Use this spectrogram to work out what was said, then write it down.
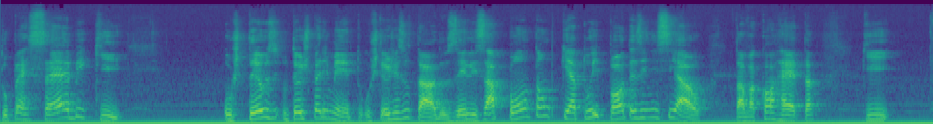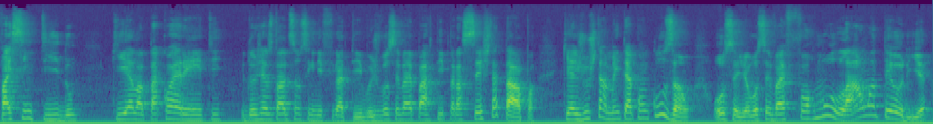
tu percebe que os teus, o teu experimento, os teus resultados, eles apontam que a tua hipótese inicial estava correta, que faz sentido, que ela está coerente e os resultados são significativos, você vai partir para a sexta etapa, que é justamente a conclusão. Ou seja, você vai formular uma teoria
